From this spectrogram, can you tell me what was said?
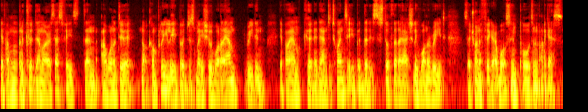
if I'm going to cut down my RSS feeds, then I want to do it not completely, but just make sure what I am reading, if I am cutting it down to 20, but that it's the stuff that I actually want to read. So trying to figure out what's important, I guess.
